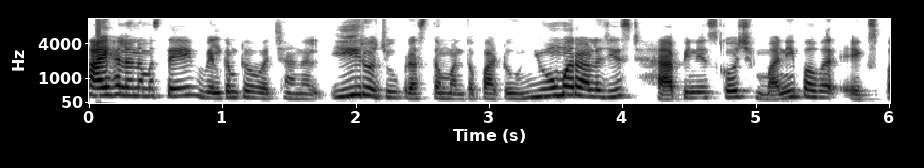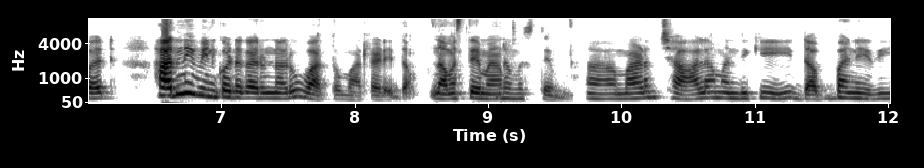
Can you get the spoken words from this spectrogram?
హాయ్ హలో నమస్తే. Welcome to our channel. ఈ రోజు ప్రస్తుతం మనతో పాటు numerologist happiness coach money power expert Harni Vinukonda గారు ఉన్నారు. వారితో మాట్లాడేద్దాం. నమస్తే మ్యామ్. నమస్తే. మేడం చాలా మందికి డబ్బు అనేది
